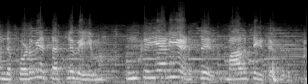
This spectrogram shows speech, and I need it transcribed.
அந்த புடவைய தட்டுல வையுமா உன் கையாலேயே எடுத்து மாலத்துக்கிட்ட கொடு.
